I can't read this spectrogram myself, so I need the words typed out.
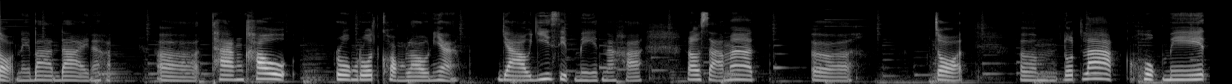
จอดในบ้านได้นะคะออทางเข้าโรงรถของเราเนี่ยยาว 20 เมตรนะคะ เราสามารถเอ่อจอด รถลาก 6 เมตร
